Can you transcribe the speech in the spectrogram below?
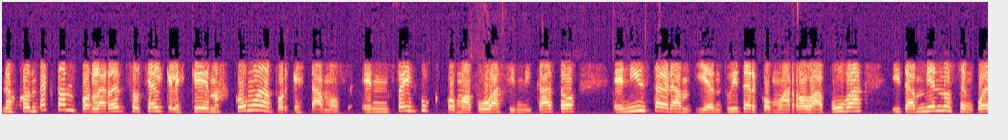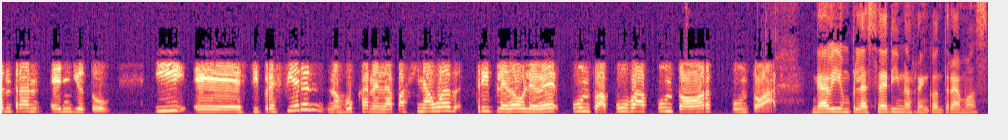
Nos contactan por la red social que les quede más cómoda porque estamos en Facebook como APUBA Sindicato, en Instagram y en Twitter como arroba APUBA y también nos encuentran en YouTube y eh, si prefieren nos buscan en la página web www.apuba.org.ar. Gaby, un placer y nos reencontramos.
